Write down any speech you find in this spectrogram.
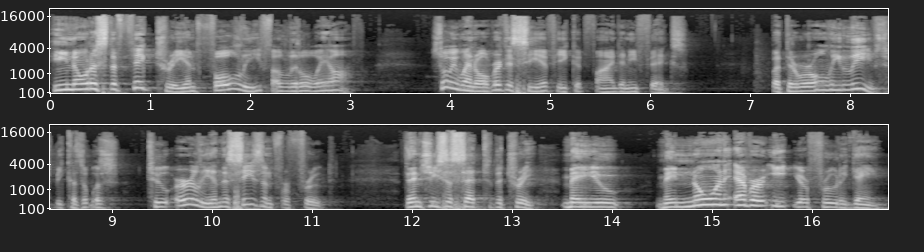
he noticed a fig tree in full leaf a little way off. So he went over to see if he could find any figs. But there were only leaves because it was too early in the season for fruit. Then Jesus said to the tree, May you may no one ever eat your fruit again.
